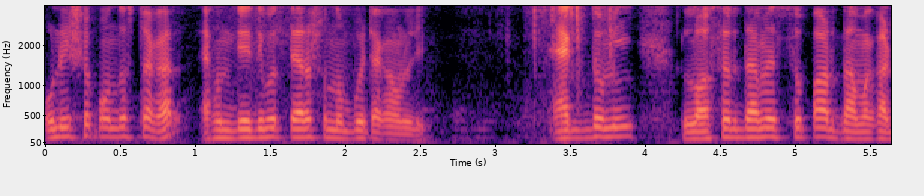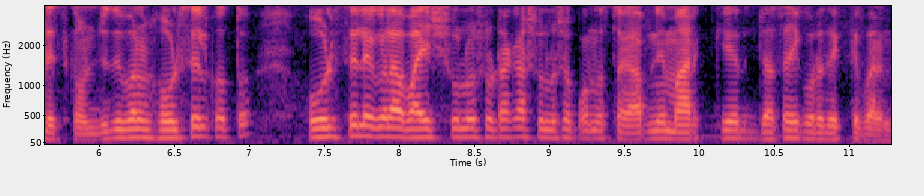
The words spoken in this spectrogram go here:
উনিশশো পঞ্চাশ টাকার, এখন দিয়ে দিব তেরোশো নব্বই টাকা অনলি একদমই লসের দামে সুপার দামাকা ডিসকাউন্ট যদি বলেন হোলসেল কত? হোলসেল এগুলো বাইশ ষোলোশো টাকা, ষোলোশো পঞ্চাশ টাকা। আপনি মার্কেট যাচাই করে দেখতে পারেন।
